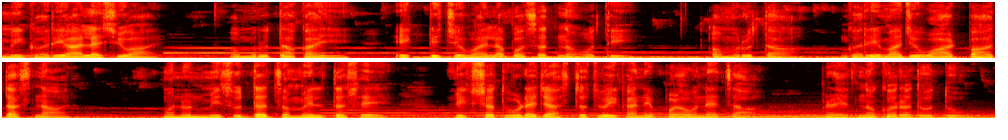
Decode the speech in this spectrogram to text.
मी घरी आल्याशिवाय अमृता काही एकटी जेवायला बसत नव्हती. अमृता घरी माझी वाट पाहत असणार. म्हणून मी सुद्धा जमेल तसे रिक्षा थोड्या जास्तच वेगाने पळवण्याचा प्रयत्न करत होतो.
